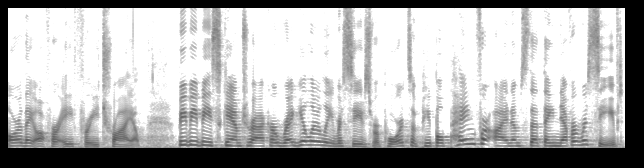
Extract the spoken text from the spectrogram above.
or they offer a free trial. BBB Scam Tracker regularly receives reports of people paying for items that they never received,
